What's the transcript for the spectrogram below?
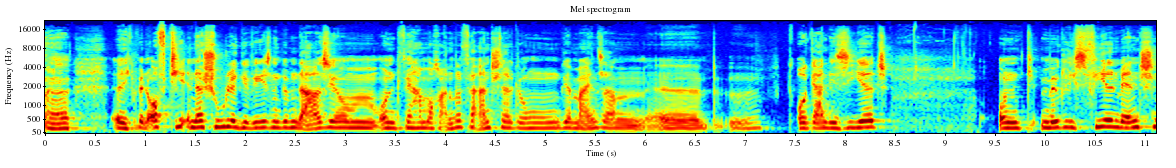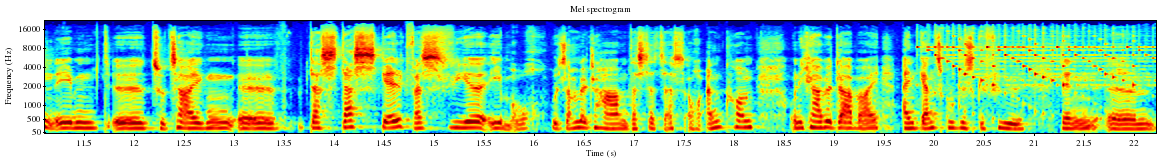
Äh, ich bin oft hier in der Schule gewesen, Gymnasium, und wir haben auch andere Veranstaltungen gemeinsam äh, organisiert. Und möglichst vielen Menschen eben äh, zu zeigen, äh, dass das Geld, was wir eben auch gesammelt haben, dass das, das auch ankommt. Und ich habe dabei ein ganz gutes Gefühl, denn äh,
